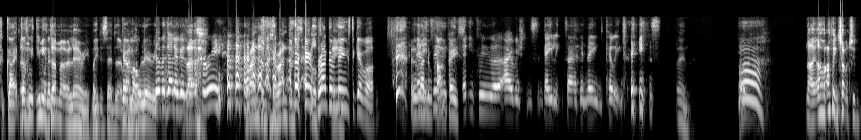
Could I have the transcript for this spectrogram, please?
the guy doesn't he he do means one of the, Dermot O'Leary, but he just said Dermot random, O'Leary? Dermot Gallagher's the Like- referee. random, random, random names together. Any random two- cut and paste. Any two uh, Irish Gaelic typing names, Celtic names. Man. Ah. No, I, I think Chunk should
